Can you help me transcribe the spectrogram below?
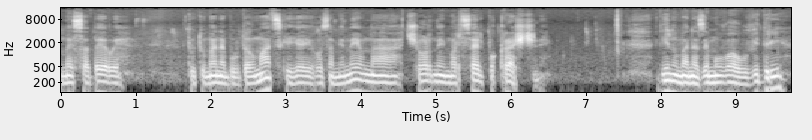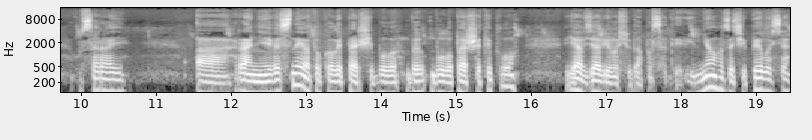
ми садили, тут у мене був далмацький, я його замінив на чорний марсель покращений. Він у мене зимував у відрі у сараї. А ранньої весни, ото коли перші було, було перше тепло, я взяв його сюди посадив. І в нього зачепилося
